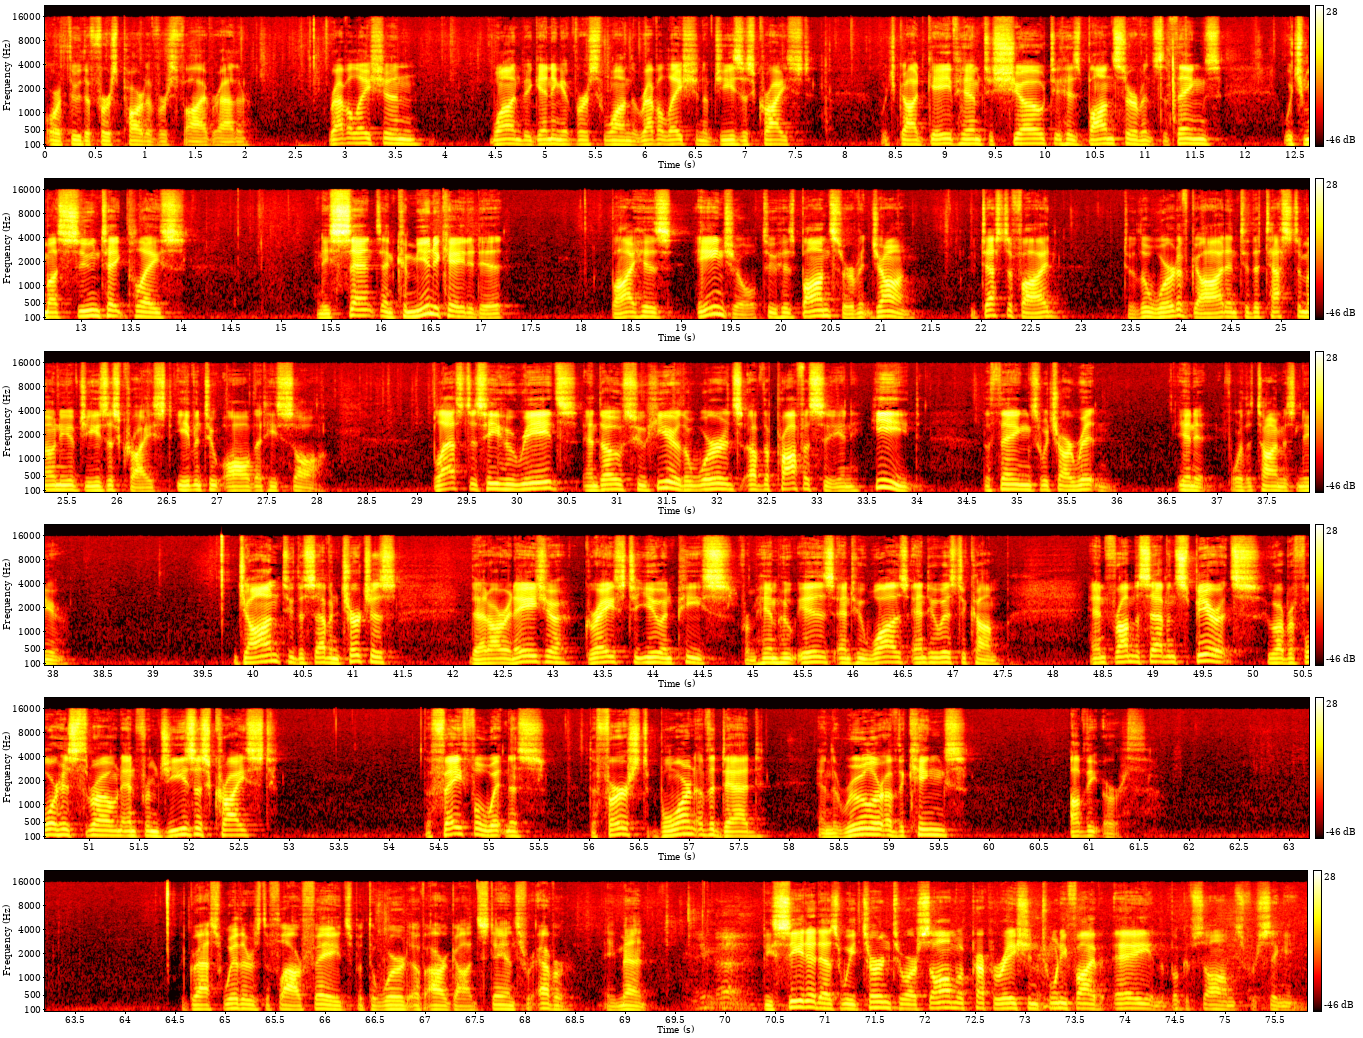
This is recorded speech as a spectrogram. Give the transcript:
or through the first part of verse 5, rather. Revelation 1, beginning at verse 1, the revelation of Jesus Christ, which God gave him to show to his bondservants the things which must soon take place. And he sent and communicated it by his angel to his bondservant John, who testified to the word of God and to the testimony of Jesus Christ, even to all that he saw. Blessed is he who reads and those who hear the words of the prophecy and heed the things which are written in it, for the time is near. John, to the seven churches that are in Asia, grace to you and peace from him who is, and who was, and who is to come, and from the seven spirits who are before his throne, and from Jesus Christ, the faithful witness, the firstborn of the dead, and the ruler of the kings of the earth. The grass withers, the flower fades, but the word of our God stands forever. Amen. Amen. Be seated as we turn to our psalm of preparation 25a in the book of Psalms for singing.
